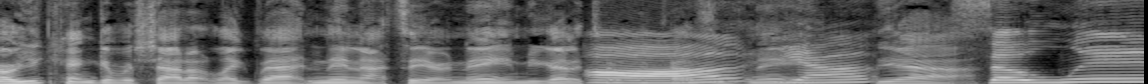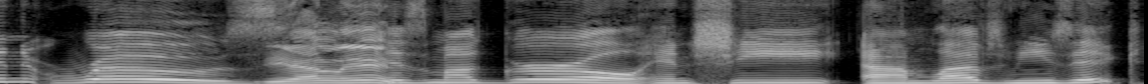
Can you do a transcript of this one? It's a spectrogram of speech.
Oh, you can't give a shout out like that and then not say her name. You got to tell Aw, the cousin's name. yeah. Yeah. so Lynn Rose. Yeah, Lynn. is my girl and she um loves music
